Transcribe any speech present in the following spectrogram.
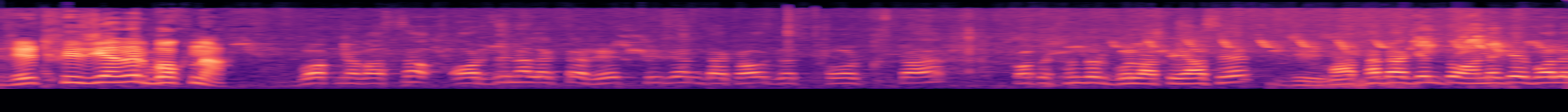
রেড ফিজিয়ানের বকনা। বকনা বাচ্চা অরিজিনাল একটা রেড ফিজিয়ান দেখাও যে ঠোঁটটা কত সুন্দর গোলাপি আছে। মাথাটা কিন্তু অনেকেই বলে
